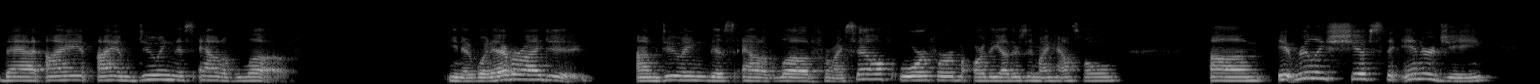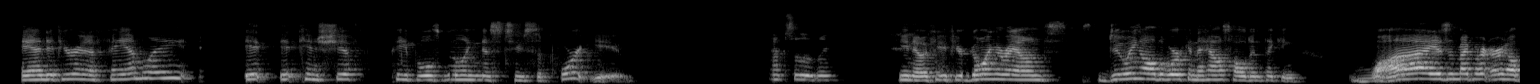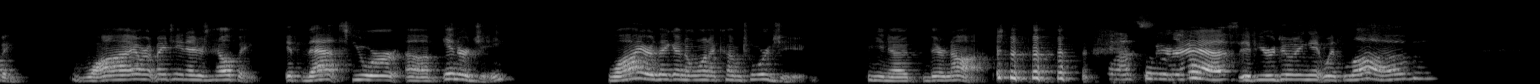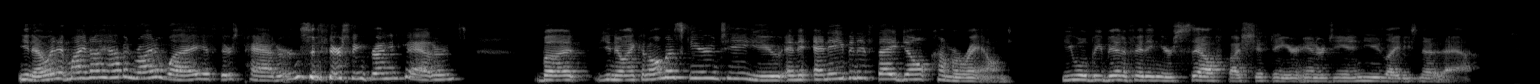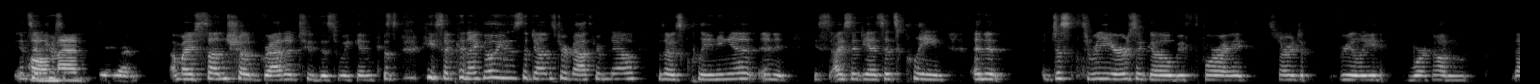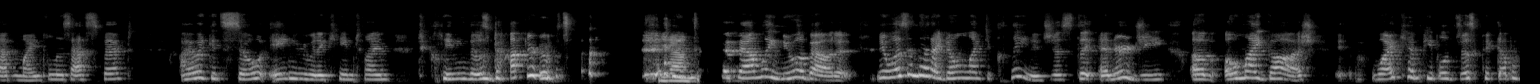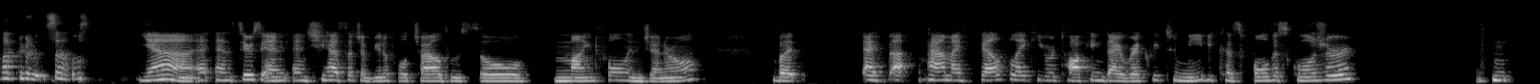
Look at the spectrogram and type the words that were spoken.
that I, I am doing this out of love, you know, whatever I do, I'm doing this out of love for myself or for or the others in my household. Um, it really shifts the energy. And if you're in a family, it, it can shift people's willingness to support you. Absolutely you know if, if you're going around doing all the work in the household and thinking why isn't my partner helping? Why aren't my teenagers helping? If that's your um, energy why are they going to want to come towards you? You know they're not. Absolutely whereas if you're doing it with love you know and it might not happen right away if there's patterns if there's ingrained patterns but you know i can almost guarantee you and and even if they don't come around you will be benefiting yourself by shifting your energy and you ladies know that. It's oh, interesting man. My son showed gratitude this weekend because he said can i go use the downstairs bathroom now? Because i was cleaning it and it, i said yes it's clean. And it just three years ago before i started to really work on that mindfulness aspect I would get so angry when it came time to cleaning those bathrooms. Yeah. the family knew about it. And it wasn't that I don't like to clean, it's just the energy of, oh my gosh, why can't people just pick up after themselves? Yeah, and, and seriously, and, and she has such a beautiful child who's so mindful in general. But I, uh, Pam, I felt like you were talking directly to me because full disclosure,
